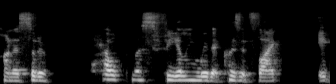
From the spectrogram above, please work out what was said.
kind of sort of helpless feeling with it because it's like it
